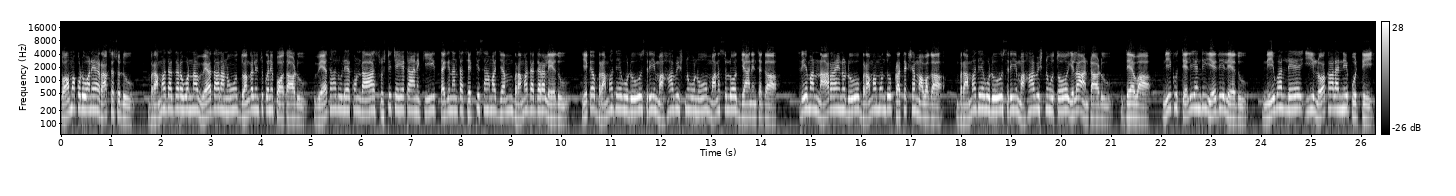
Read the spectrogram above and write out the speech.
సోమకుడు అనే రాక్షసుడు బ్రహ్మ దగ్గర ఉన్న వేదాలను దొంగలించుకొని పోతాడు. వేదాలు లేకుండా సృష్టి చేయటానికి తగినంత శక్తి సామర్థ్యం బ్రహ్మ దగ్గర లేదు. ఇక బ్రహ్మదేవుడు శ్రీ మహావిష్ణువును మనస్సులో ధ్యానించగా శ్రీమన్నారాయణుడు బ్రహ్మ ముందు ప్రత్యక్షమవగా బ్రహ్మదేవుడు శ్రీ మహావిష్ణువుతో ఇలా అంటాడు దేవా నీకు తెలియంది ఏదీ లేదు. నీ వల్లే ఈ లోకాలన్నీ పుట్టి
